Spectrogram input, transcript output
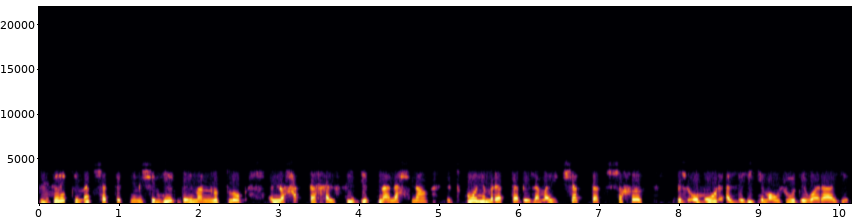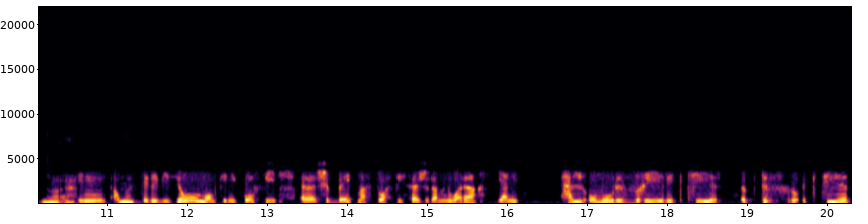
بذاتي ما تشتتني. مشان هيك دائما نطلب إنه حتى خلفيتنا نحن تكون مرتبة لما يتشتت الشخص بالأمور اللي هي موجودة وراي. ممكن أو التلفزيون ممكن يكون في آه، شباك مفتوح في شجره من وراء يعني هالأمور الصغيرة كثير بتفرق كثير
